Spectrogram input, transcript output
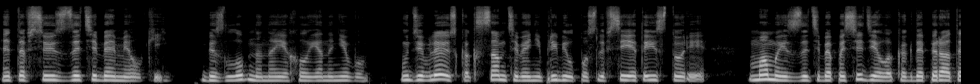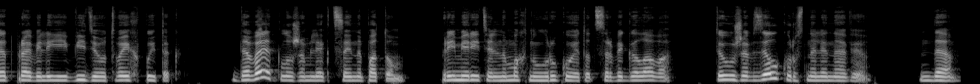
Это все из-за тебя, мелкий. Беззлобно наехал я на него. Удивляюсь, как сам тебя не прибил после всей этой истории. Мама из-за тебя посидела, когда пираты отправили ей видео твоих пыток. Давай отложим лекции на потом. Примирительно махнул рукой этот сорвиголова. Ты уже взял курс на Ленавию? Да,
